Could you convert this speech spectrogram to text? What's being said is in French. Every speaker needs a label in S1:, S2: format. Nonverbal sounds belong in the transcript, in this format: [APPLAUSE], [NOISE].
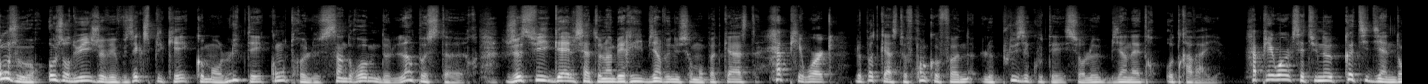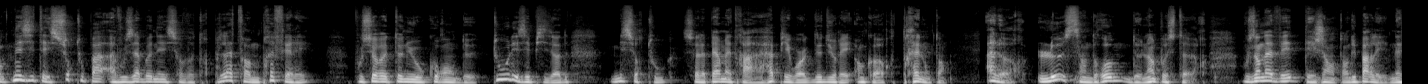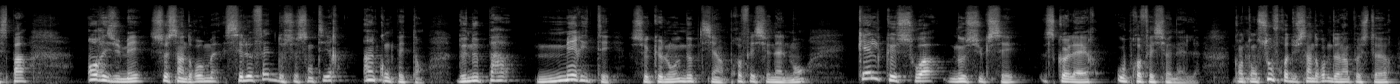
S1: Bonjour, aujourd'hui je vais vous expliquer comment lutter contre le syndrome de l'imposteur. Je suis Gaël Châtelain-Berry, bienvenue sur mon podcast Happy Work, le podcast francophone le plus écouté sur le bien-être au travail. Happy Work c'est une quotidienne, donc n'hésitez surtout pas à vous abonner sur votre plateforme préférée. Vous serez tenu au courant de tous les épisodes, mais surtout cela permettra à Happy Work de durer encore très longtemps. Alors, le syndrome de l'imposteur. Vous en avez déjà entendu parler, n'est-ce pas? En résumé, ce syndrome, c'est le fait de se sentir incompétent, de ne pas mériter ce que l'on obtient professionnellement, quels que soient nos succès scolaires ou professionnels. Quand on souffre du syndrome de l'imposteur,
